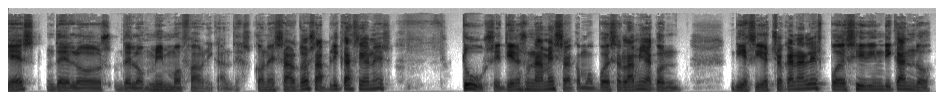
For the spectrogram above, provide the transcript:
que es de los, de los mismos fabricantes. Con esas dos aplicaciones, tú, si tienes una mesa, como puede ser la mía, con 18 canales, puedes ir indicando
